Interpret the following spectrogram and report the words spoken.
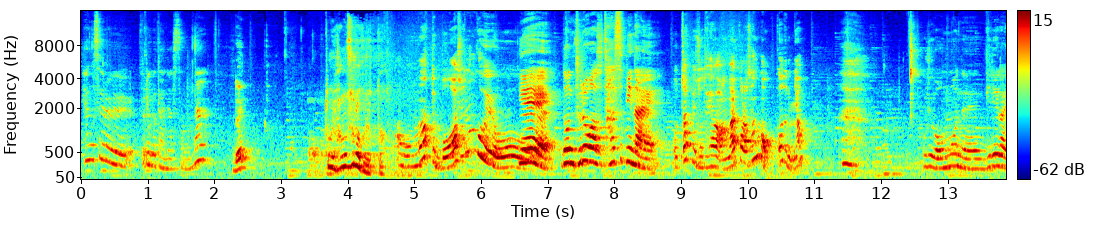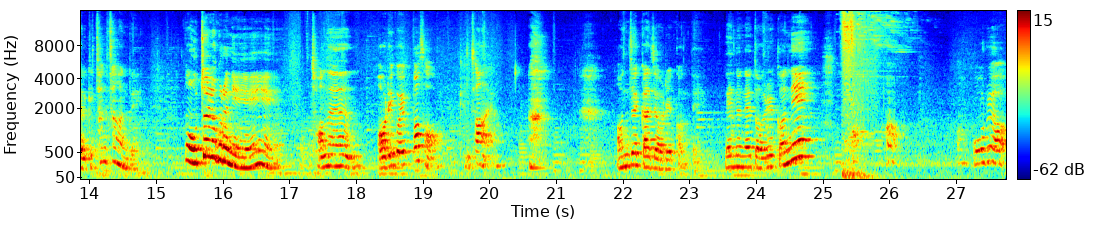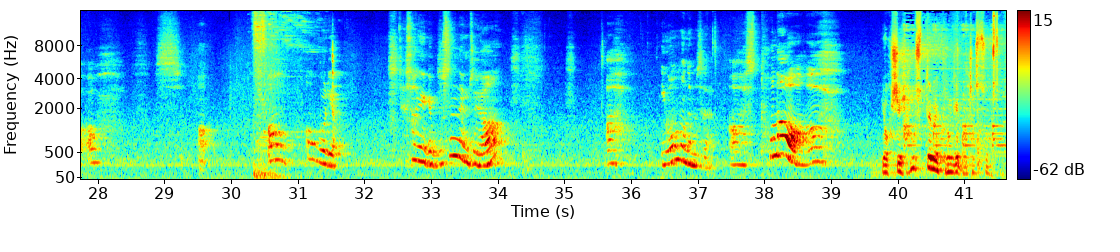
향수를 뿌리고 다녔었나? 네? 또 향수라 그랬다. 아 엄마한테 뭐 하시는 거예요? 얘, 넌 들어가서 자습이나 해. 어차피 저 대학 안 갈 거라 상관없거든요. 우리 원모는 미래가 이렇게 창창한데. 너 어쩌려고 그러니? 저는 어리고 예뻐서 괜찮아요. 언제까지 어릴 건데? 내 눈에도 어릴 거니? 아, 머리야. 아, 아, 아 머리야. 세상에 이게 무슨 냄새야? 아 이원모 냄새. 아, 토 나와. 아. 역시 향수 때문에 그런 게 맞았어.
